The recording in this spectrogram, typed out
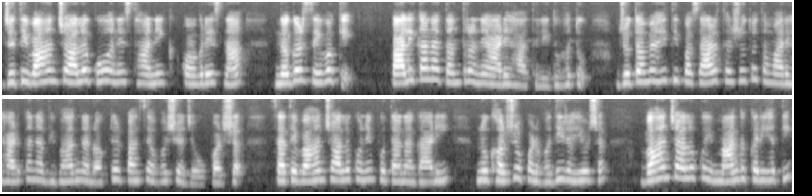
જેથી વાહન ચાલકો અને સ્થાનિક કોંગ્રેસના નગરસેવકે પાલિકાના તંત્રને આડે હાથ લીધું હતું. જો તમે અહીંથી પસાર થશો તો તમારે હાડકાના વિભાગના ડોક્ટર પાસે અવશ્ય જવું પડશે. સાથે વાહન ચાલકોને પોતાના ગાડીનો ખર્ચો પણ વધી રહ્યો છે. વાહન ચાલકોએ માંગ કરી હતી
